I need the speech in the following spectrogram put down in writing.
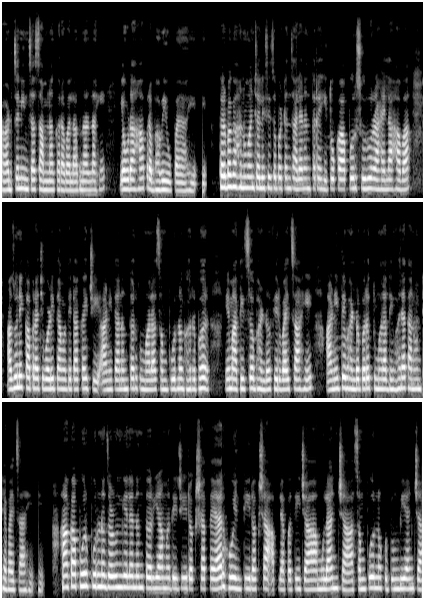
अडचणींचा सामना करावा लागणार नाही. एवढा हा प्रभावी उपाय आहे. तर बघा हनुमान चालिसेचं पठण झाल्यानंतरही तो कापूर सुरू राहायला हवा. अजून एक कापराची वडी त्यामध्ये टाकायची आणि त्यानंतर तुम्हाला संपूर्ण घरभर हे मातीचं भांडं फिरवायचं आहे आणि ते भांडं परत तुम्हाला देव्हाऱ्यात आणून ठेवायचं आहे. हा कापूर पूर्ण जळून गेल्यानंतर यामध्ये जी रक्षा तयार होईल ती रक्षा आपल्या पतीच्या मुलांच्या संपूर्ण कुटुंबियांच्या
